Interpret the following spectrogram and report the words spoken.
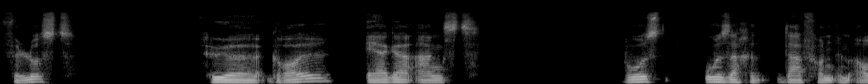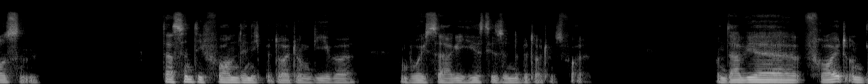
für Lust, für Groll, Ärger, Angst? Wo ist Ursache davon im Außen? Das sind die Formen, denen ich Bedeutung gebe und wo ich sage, hier ist die Sünde bedeutungsvoll. Und da wir Freud und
